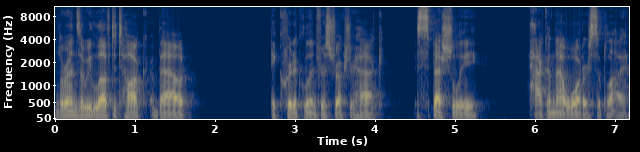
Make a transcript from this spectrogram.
Lorenzo, we love to talk about a critical infrastructure hack, especially hack on that water supply.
